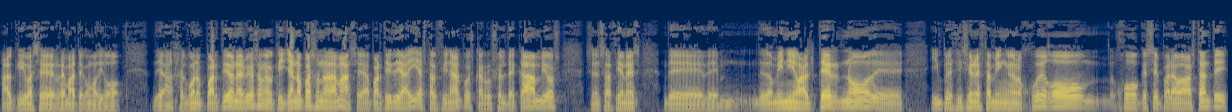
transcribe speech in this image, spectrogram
al que iba ese remate, como digo, de Ángel. Bueno, partido nervioso en el que ya no pasó nada más. ¿eh? A partir de ahí hasta el final, pues carrusel de cambios, sensaciones de, de, de dominio alterno, de imprecisiones también en el juego, juego que se paraba bastante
